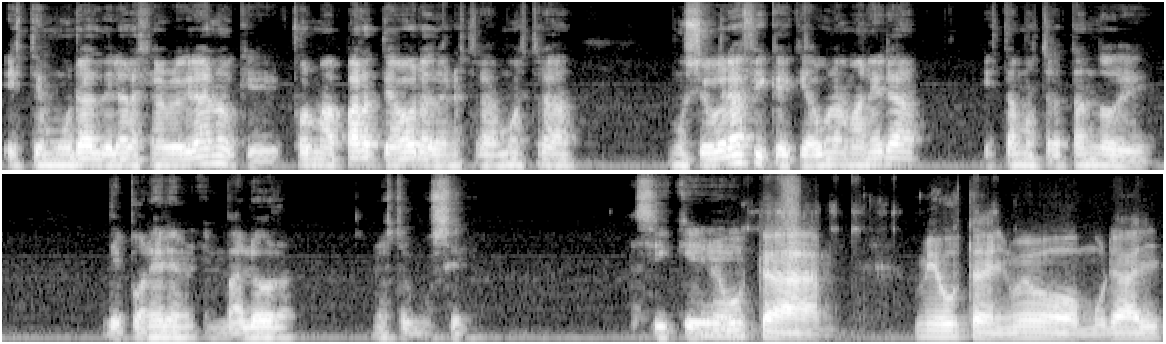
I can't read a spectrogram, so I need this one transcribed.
este mural del Ara General Belgrano, que forma parte ahora de nuestra muestra museográfica y que de alguna manera estamos tratando de, poner en, valor nuestro museo. Así que... Me gusta, me gusta el nuevo mural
